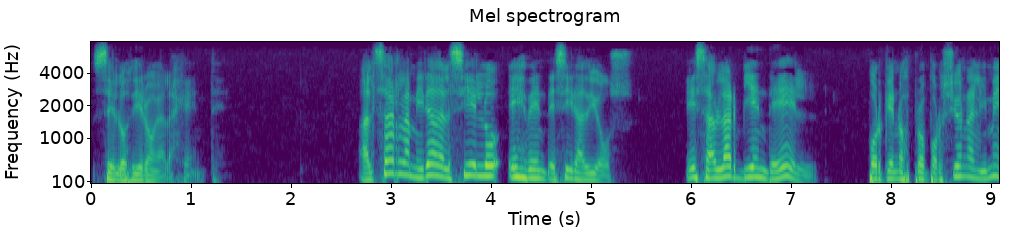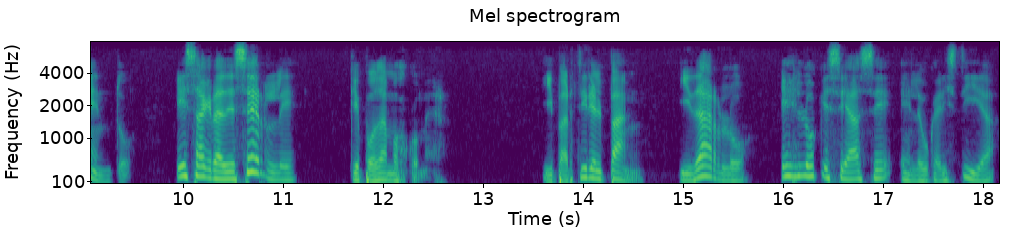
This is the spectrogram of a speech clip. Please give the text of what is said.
se los dieron a la gente. Alzar la mirada al cielo es bendecir a Dios, es hablar bien de Él, porque nos proporciona alimento, es agradecerle que podamos comer. Y partir el pan y darlo es lo que se hace en la Eucaristía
